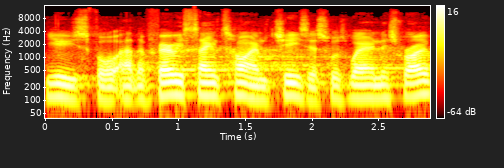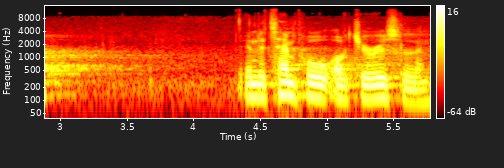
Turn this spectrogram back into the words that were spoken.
used for at the very same time Jesus was wearing this robe? In the temple of Jerusalem.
